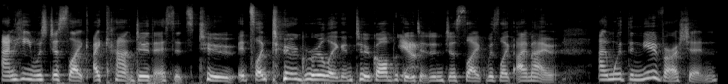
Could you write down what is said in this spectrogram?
And he was just like, I can't do this. It's too, it's like too grueling and too complicated yeah. and just like was like, I'm out. And with the new version,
